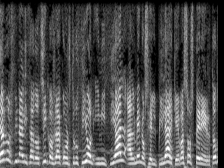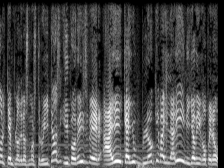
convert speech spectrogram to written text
Ya hemos finalizado, chicos, la construcción inicial, al menos el pilar que va a sostener todo el templo de los monstruitos Y podéis ver ahí que hay un bloque bailarín Y yo digo, pero,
